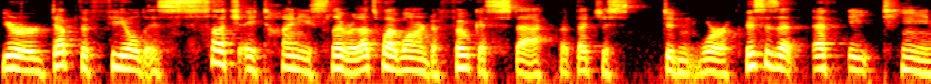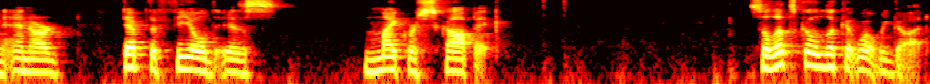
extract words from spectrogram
Your depth of field is such a tiny sliver. That's why I wanted to focus stack, but that just didn't work. This is at f18, and our depth of field is microscopic. So let's go look at what we got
